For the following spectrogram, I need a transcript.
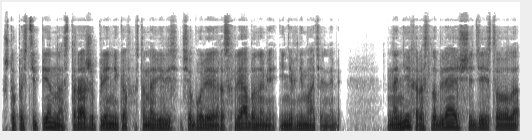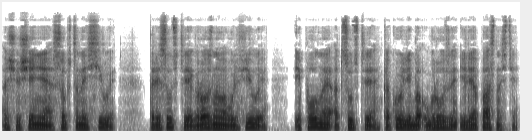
что постепенно стражи пленников становились все более расхлябанными и невнимательными. На них расслабляюще действовало ощущение собственной силы, присутствие грозного вульфилы и полное отсутствие какой-либо угрозы или опасности,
